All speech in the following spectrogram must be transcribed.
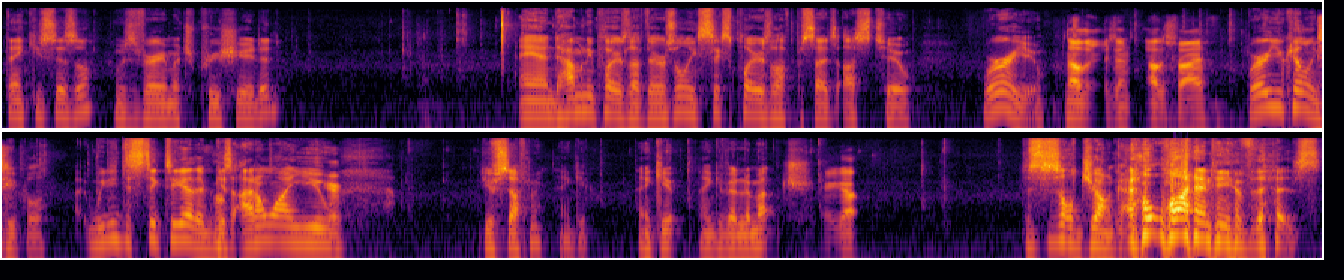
thank you, Sizzle. It was very much appreciated. And how many players left? There's only six players left besides us two. Where are you? No, there isn't. No, was five. Where are you killing people? We need to stick together because I don't want you. Here. You stuff me. Thank you. Thank you. Thank you very much. There you go. This is all junk. I don't want any of this.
